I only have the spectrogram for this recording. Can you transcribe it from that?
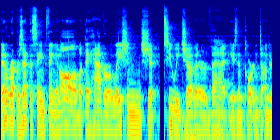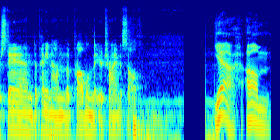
they don't represent the same thing at all but they have a relationship to each other that is important to understand depending on the problem that you're trying to solve yeah um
